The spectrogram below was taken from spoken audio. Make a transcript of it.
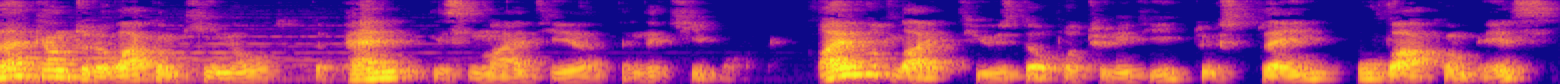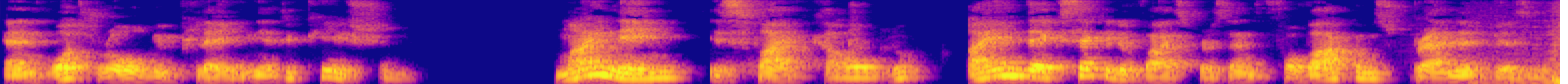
Welcome to the Wacom keynote. The pen is mightier than the keyboard. I would like to use the opportunity to explain who Wacom is and what role we play in education. My name is Faik Karaoglu. I am the Executive Vice President for Wacom's branded business.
